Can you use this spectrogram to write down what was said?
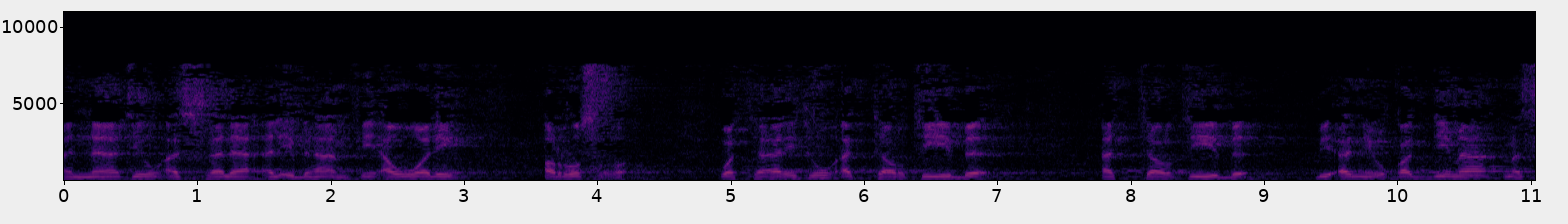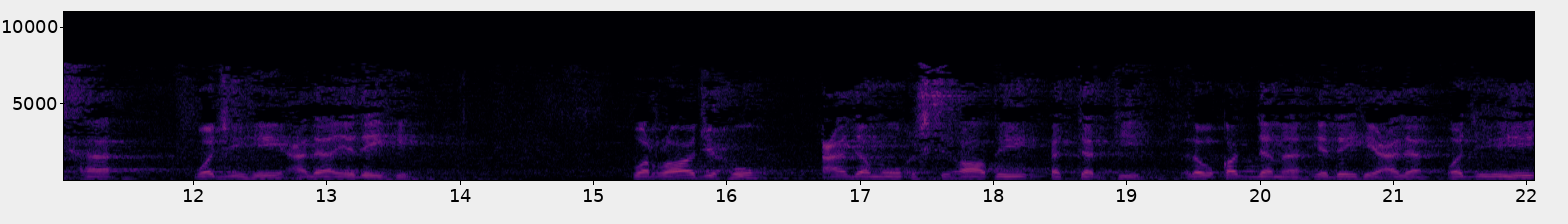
الناتئ أسفل الإبهام في أول الرسغ. والثالث الترتيب. الترتيب بأن يقدم مسح وجهه على يديه. والراجح عدم اشتراط الترتيب لو قدم يديه على وجهه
